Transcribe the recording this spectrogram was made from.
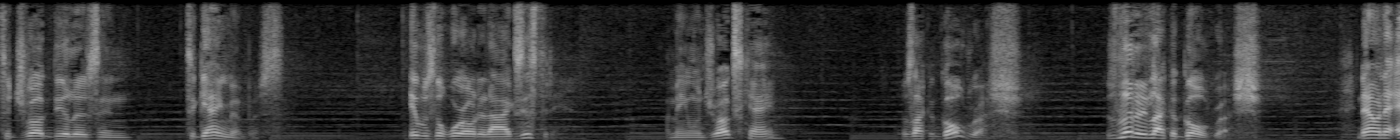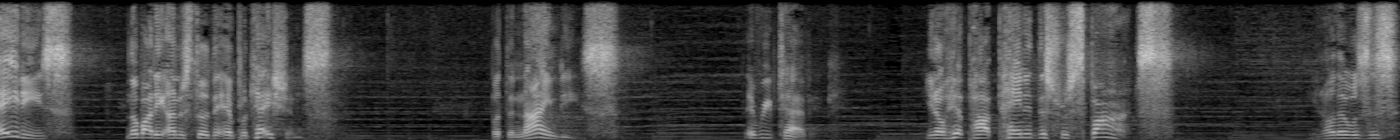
to drug dealers and to gang members. It was the world that I existed in. I mean, when drugs came, it was like a gold rush. It was literally like a gold rush. Now, in the 80s, nobody understood the implications. But the 90s, they reaped havoc. You know, hip hop painted this response. You know, there was this,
